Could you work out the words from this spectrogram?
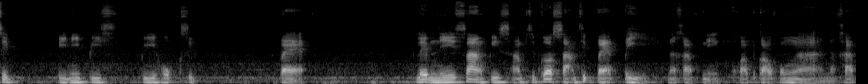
30 ปีนี้ปีปี 68 เล่มนี้สร้างปี 30 ก็ 38 ปีนะครับนี่ความเก่าของงานนะครับ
